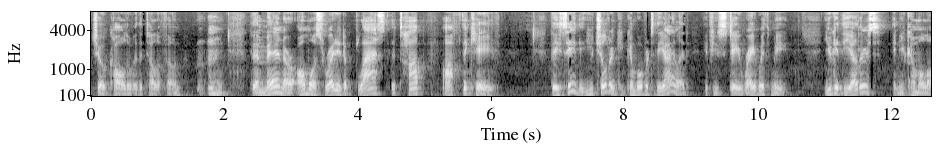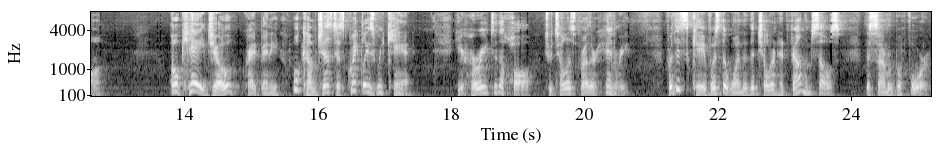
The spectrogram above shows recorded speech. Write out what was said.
Joe called over the telephone. the men are almost ready to blast the top off the cave. They say that you children can come over to the island if you stay right with me. You get the others, and you come along. Okay, Joe, cried Benny. We'll come just as quickly as we can. He hurried to the hall to tell his brother Henry, for this cave was the one that the children had found themselves the summer before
